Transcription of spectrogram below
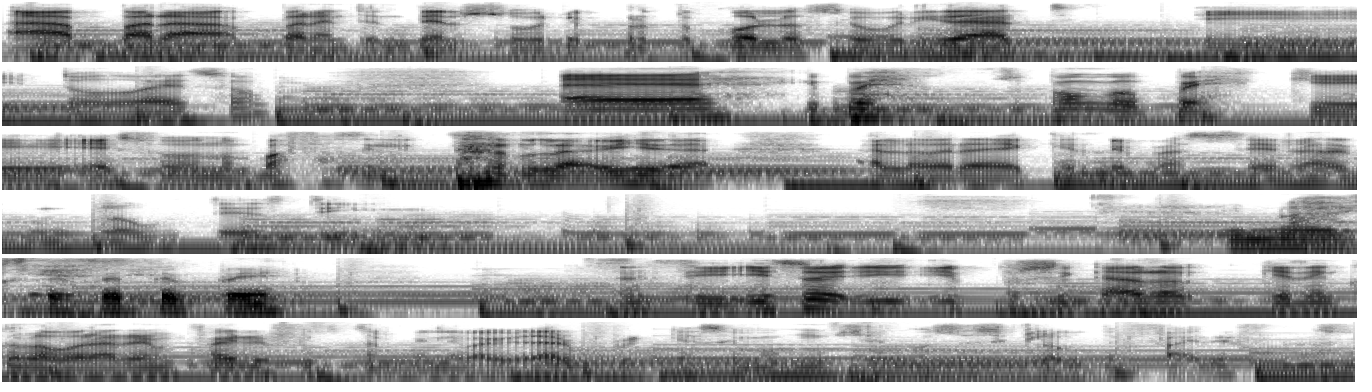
ah, para, para entender sobre protocolos, seguridad y todo eso. Eh, y pues supongo pues que eso nos va a facilitar la vida a la hora de que va a hacer algún cloud testing. Y no FTP. Sí, eso, y, pues si claro quieren colaborar en Firefox también le va a ayudar porque hacemos muchas cosas cloud en Firefox.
